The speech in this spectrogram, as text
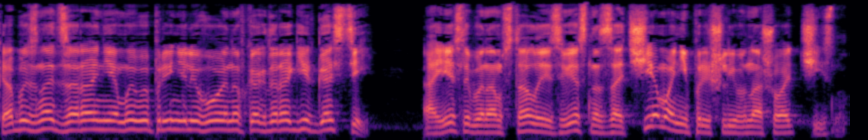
Кабы знать заранее, мы бы приняли воинов как дорогих гостей. А если бы нам стало известно, зачем они пришли в нашу отчизну,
